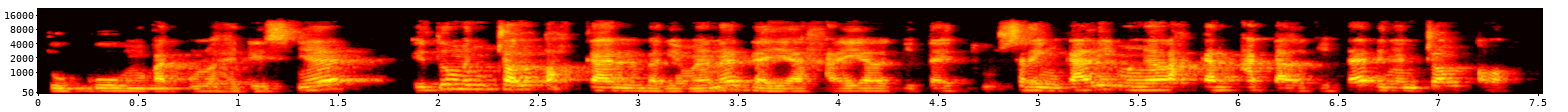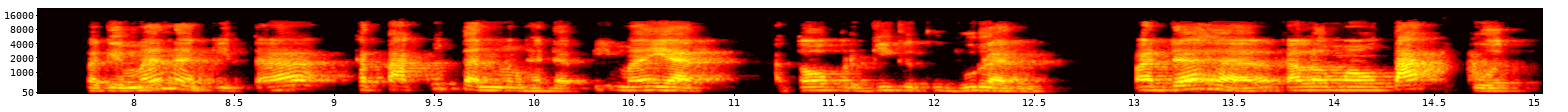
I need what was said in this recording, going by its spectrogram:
buku 40 hadisnya itu mencontohkan bagaimana daya khayal kita itu sering kali mengalahkan akal kita dengan contoh bagaimana kita ketakutan menghadapi mayat atau pergi ke kuburan. Padahal kalau mau takut,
